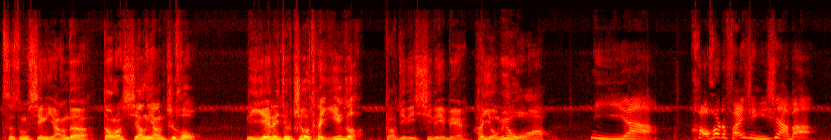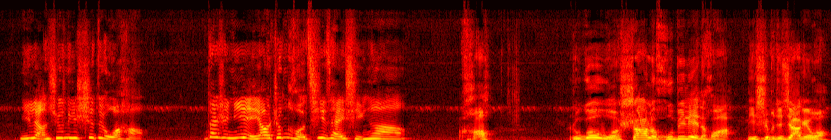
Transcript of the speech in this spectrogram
自从姓杨的到了襄阳之后，你眼里就只有他一个，到底你心里面还有没有我？你呀，好好的反省一下吧。你两兄弟是对我好，但是你也要争口气才行啊。好，如果我杀了忽必烈的话，你是不是就嫁给我？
